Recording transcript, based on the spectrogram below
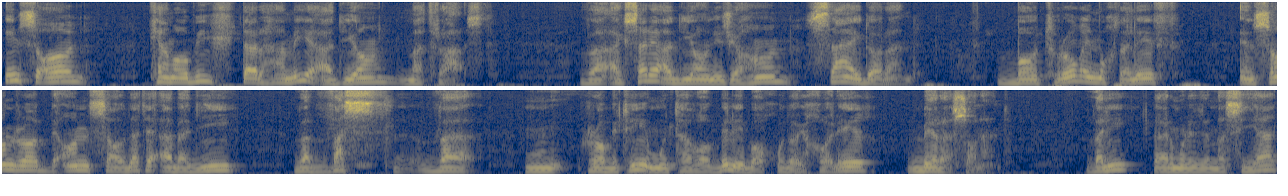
این سوال کمابیش در همه ادیان مطرح است و اکثر ادیان جهان سعی دارند با طرق مختلف انسان را به آن سعادت ابدی و وصل و رابطه متقابل با خدای خالق برسانند. ولی در مورد مسیحیت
